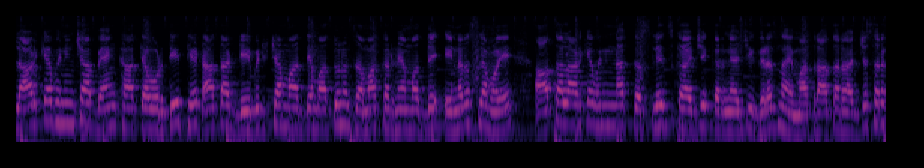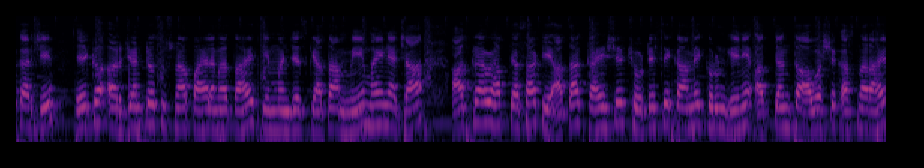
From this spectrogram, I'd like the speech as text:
लाडक्या बहिणींच्या बँक खात्यावरती थेट आता डेबिटच्या माध्यमातून जमा करण्यामध्ये येणार असल्यामुळे आता लाडक्या बहिणींना कसलीच काळजी करण्याची गरज नाही. मात्र आता राज्य सरकारची एक अर्जंट सूचना पाहायला मिळत आहे. ती म्हणजेच की आता मे महिन्याच्या अकराव्या हप्त्यासाठी आता काहीसे छोटेसे कामे करून घेणे अत्यंत आवश्यक असणार आहे.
